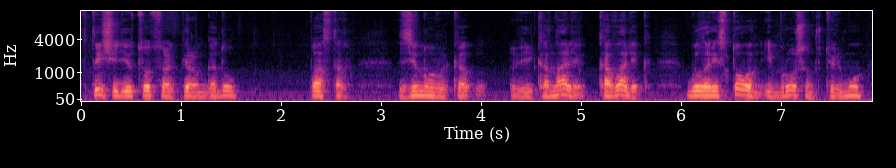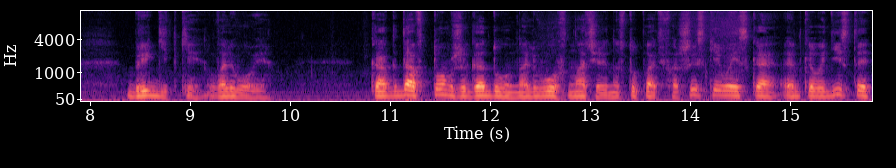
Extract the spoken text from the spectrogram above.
В 1941 году пастор Зиновий Ковалик был арестован и брошен в тюрьму Бригитки во Львове. Когда в том же году на Львов начали наступать фашистские войска, НКВДисты,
